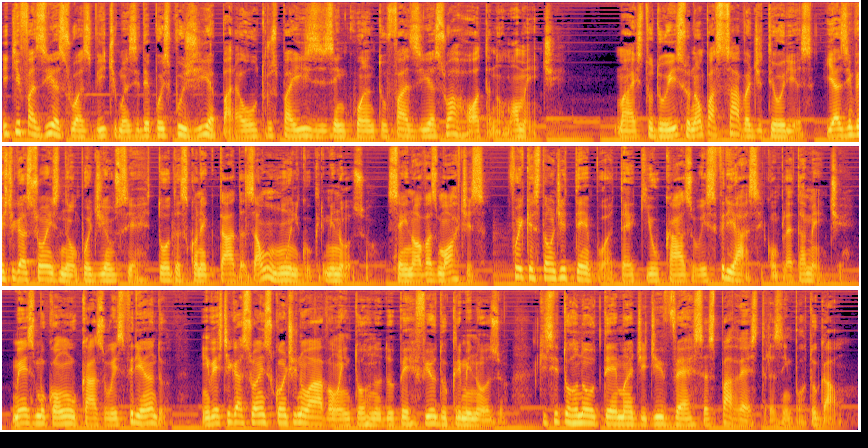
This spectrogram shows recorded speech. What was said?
e que fazia suas vítimas e depois fugia para outros países enquanto fazia sua rota normalmente. Mas tudo isso não passava de teorias e as investigações não podiam ser todas conectadas a um único criminoso. Sem novas mortes, foi questão de tempo até que o caso esfriasse completamente. Mesmo com o caso esfriando, investigações continuavam em torno do perfil do criminoso, que se tornou tema de diversas palestras em Portugal.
